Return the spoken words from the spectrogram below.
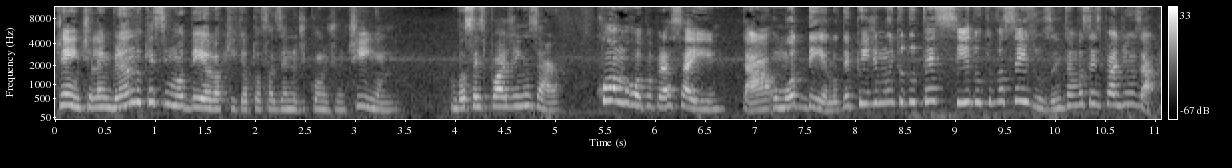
Gente, lembrando que esse modelo aqui que eu tô fazendo de conjuntinho, vocês podem usar como roupa pra sair, tá? O modelo, depende muito do tecido que vocês usam, então vocês podem usar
